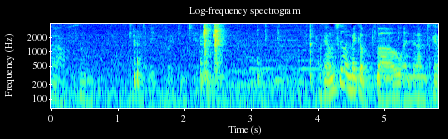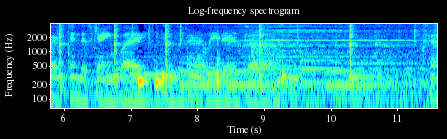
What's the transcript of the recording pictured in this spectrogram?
Oh, some gotta be freaking kidding me. Okay, I'm just gonna make a bow and then I'm just gonna end this gameplay because apparently there's uh okay.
